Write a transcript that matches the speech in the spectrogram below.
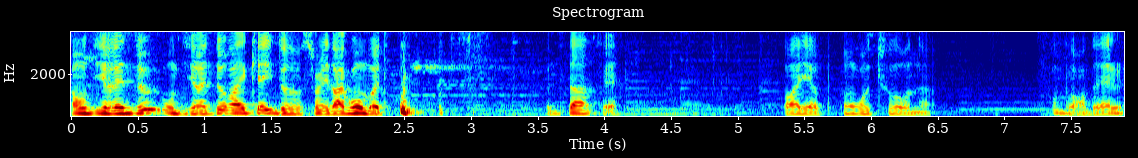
On dirait deux, on dirait deux racailles sur les dragons en mode. Comme ça, c'est. Bon, allez hop, on retourne au bordel.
